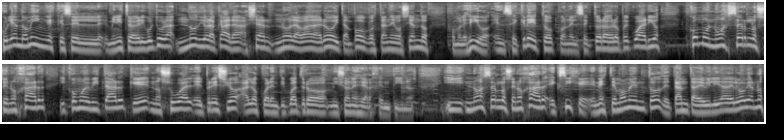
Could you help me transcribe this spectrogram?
Julián Domínguez, que es el ministro de Agricultura, no dio la cara ayer, no la va a dar hoy tampoco, está negociando, como les digo, en secreto con el sector agropecuario, cómo no hacerlos enojar y cómo evitar que nos suba el precio a los 44 millones de argentinos. Y no hacerlos enojar exige en este momento de tanta debilidad del gobierno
